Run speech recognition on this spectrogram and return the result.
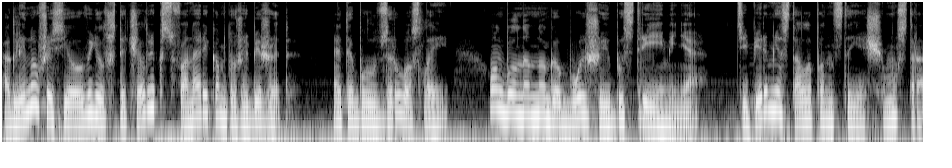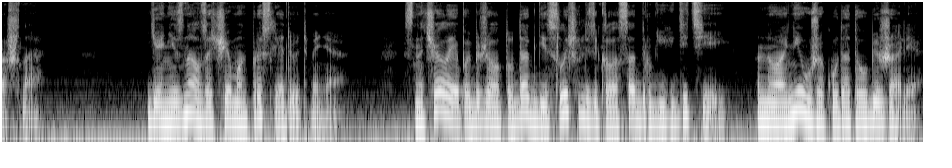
Оглянувшись, я увидел, что человек с фонариком тоже бежит. Это был взрослый. Он был намного больше и быстрее меня. Теперь мне стало по-настоящему страшно. Я не знал, зачем он преследует меня. Сначала я побежал туда, где слышались голоса других детей, но они уже куда-то убежали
